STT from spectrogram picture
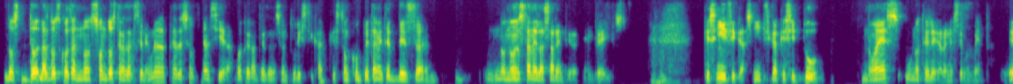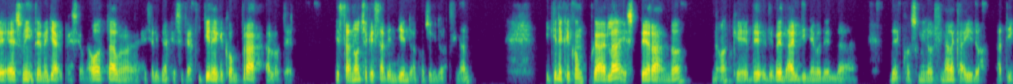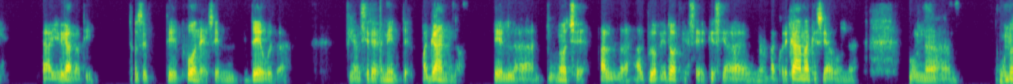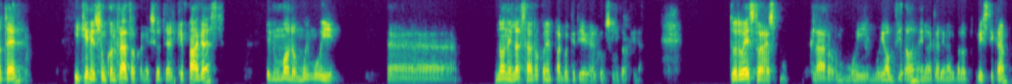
las dos cosas no son dos transacciones, una transacción financiera, otra una transacción turística, que están completamente no, no, están enlazadas entre, entre ellos. ¿Qué significa? Significa que si tú no es un hotelero en este momento, es un intermediario, que sea una OTA, una agencia de etc., tú tienes que comprar al hotel esta noche que está vendiendo al consumidor final y tienes que comprarla esperando ¿no? que de, de verdad el dinero del, del consumidor final ha caído a ti, ha llegado a ti. Entonces te pones en deuda financieramente pagando el, tu noche al, al proveedor, que sea, que sea un banco de cama, que sea una, un hotel, y tienes un contrato con ese hotel que pagas en un modo muy, muy uh, no enlazado con el pago que llega al consumidor final. Todo esto es claro, muy, muy obvio en la cadena de valor turística,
